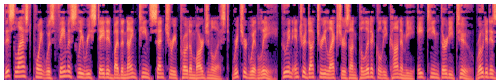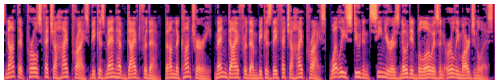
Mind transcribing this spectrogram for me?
This last point was famously restated by the 19th-century proto-marginalist, Richard Whately, who in Introductory Lectures on Political Economy 1832 wrote it is not that pearls fetch a high price because men have dived for them, but on the contrary, men dive for them because they fetch a high price. Whately's student senior is noted below as an early marginalist.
